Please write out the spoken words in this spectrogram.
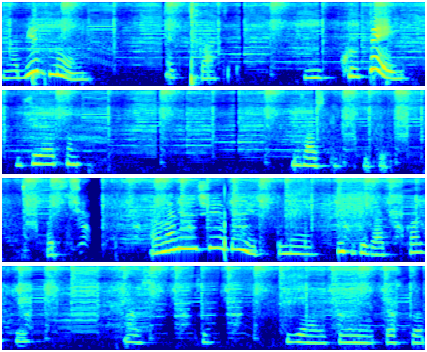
набір, ну, як сказати, крутий. Ну, що я там не знаю, скільки тут. Ось. А в мене він ще є давніше, тому ну, тільки зараз покажу. Ось. Тут є, які вони просто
